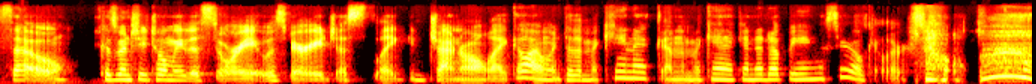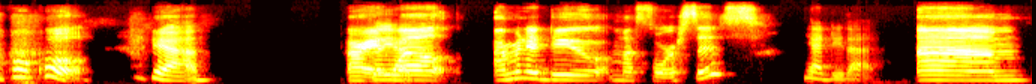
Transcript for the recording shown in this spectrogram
So because when she told me the story, it was very just like general. Like oh, I went to the mechanic, and the mechanic ended up being a serial killer. So Oh, cool. yeah, All right. yeah. Well, I'm gonna do my sources. yeah, do that. Um,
